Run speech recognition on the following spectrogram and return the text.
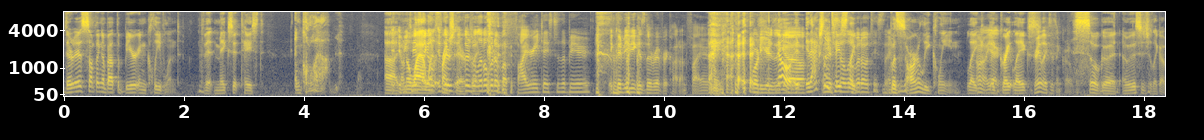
there is something about the beer in Cleveland that makes it taste incroyable. Uh, I If don't know why like I a- went if French there's, there. There's but- a little bit of a fiery taste to the beer. It could be because the river caught on fire 40 years no, ago. it, it actually tastes still a like bit of a taste there. bizarrely clean. Like Oh, no, yeah. Great Lakes. Great Lakes is incredible. so good. I mean, this is just like a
